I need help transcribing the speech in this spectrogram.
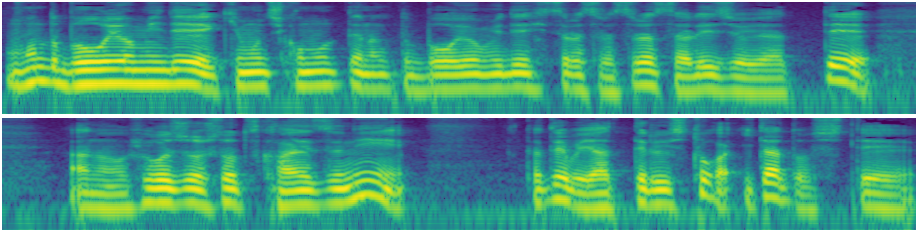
ほんと棒読みで気持ちこもってなくて棒読みでスラスラスラスラレジをやってあの表情一つ変えずに例えばやってる人がいたとして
